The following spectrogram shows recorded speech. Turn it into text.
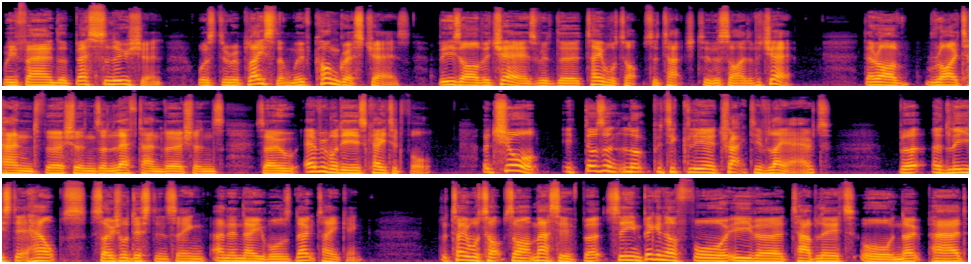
we found the best solution was to replace them with Congress chairs. These are the chairs with the tabletops attached to the side of a chair. There are right hand versions and left hand versions, so everybody is catered for. And sure, it doesn't look particularly attractive layout, but at least it helps social distancing and enables note taking. The tabletops aren't massive, but seem big enough for either tablet or notepad,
